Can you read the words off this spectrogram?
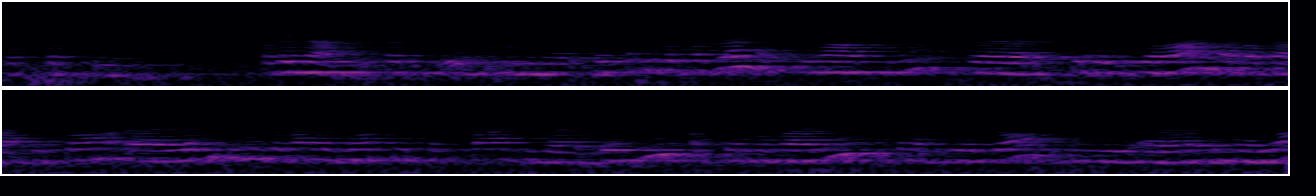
pod, pod, może inaczej, to, mm, to, jest takie podważenie sytuacji, w, w, której działania badaczy są e, legitymizowane wyłącznie przez fakt, że byli, obserwowali i teraz wiedzą i rozumieją,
